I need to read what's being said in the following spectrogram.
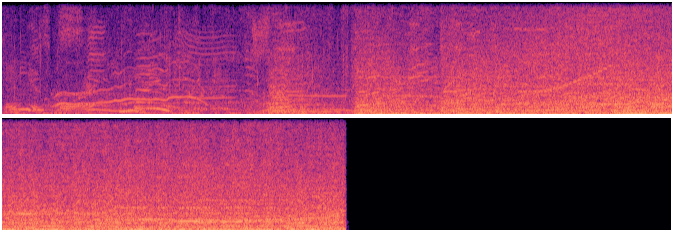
K is for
